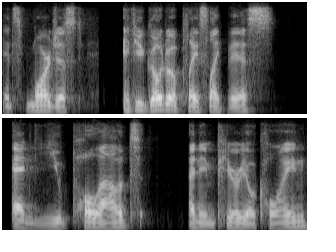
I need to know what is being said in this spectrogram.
It's more just if you go to a place like this and you pull out an imperial coin,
